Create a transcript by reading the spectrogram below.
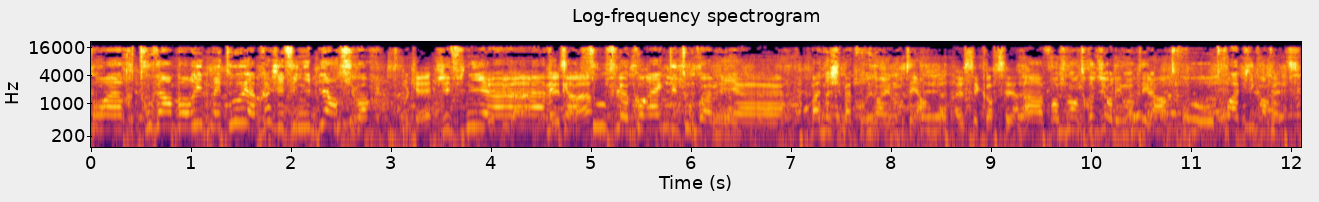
pour euh, retrouver un bon rythme et tout, et après j'ai fini bien, tu vois. Ok. J'ai fini euh, montées, avec un va souffle correct et tout quoi, mais euh... bah non j'ai pas couru dans les montées. Hein. Ah, C'est corsé. hein. Ah, franchement trop dur les montées là, trop, trop à pic en fait.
